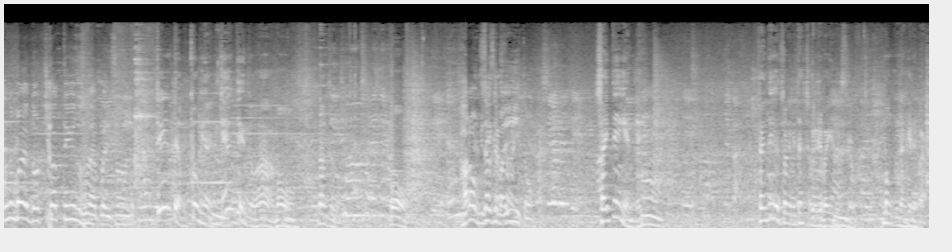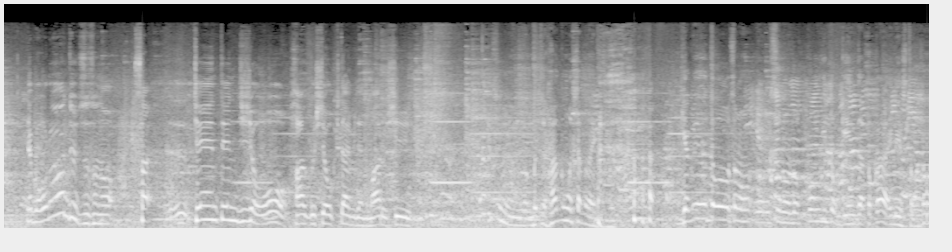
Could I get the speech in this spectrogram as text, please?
俺の場合はどっちかっていうとそのやっぱりそのチェーン店は興味ない、チェーン店とはもうなんていうの？もう腹を満たせばいいと、最低限ね、最低限それ満たしてくれればいいんですよ、文句なければ。やっぱ俺はそのさチェーン店事情を把握しておきたいみたいなのもあるし。これ別に別に把握もしたくないです。逆に言うとそのその六本木と銀座とか恵比寿とかの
